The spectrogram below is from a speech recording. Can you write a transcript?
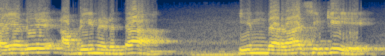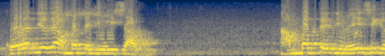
வயது அப்படின்னு எடுத்தா இந்த ராசிக்கு குறைஞ்சது 55 வயசு ஆகும். 55 வயசுக்கு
